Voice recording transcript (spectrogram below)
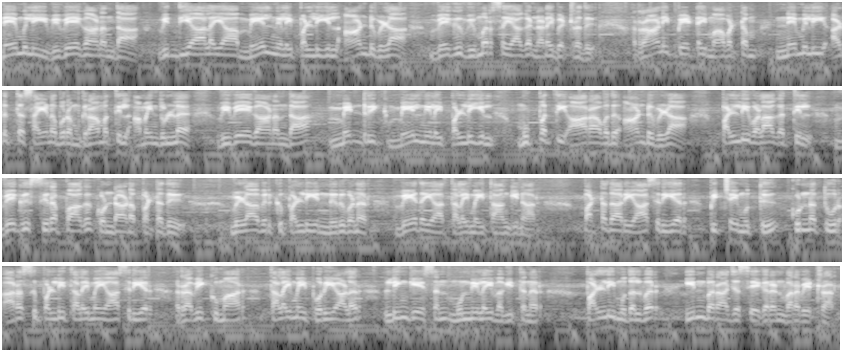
நேமிலி விவேகானந்தா வித்யாலயா மேல்நிலைப் பள்ளியில் ஆண்டு விழா வெகு விமர்சையாக நடைபெற்றது. ராணிப்பேட்டை மாவட்டம் நெமிலி அடுத்த சயனபுரம் கிராமத்தில் அமைந்துள்ள விவேகானந்தா மெட்ரிக் மேல்நிலைப் பள்ளியில் முப்பத்தி ஆறாவது ஆண்டு விழா பள்ளி வளாகத்தில் வெகு சிறப்பாக கொண்டாடப்பட்டது. விழாவிற்கு பள்ளியின் நிறுவனர் வேதையா தலைமை தாங்கினார். பட்டதாரி ஆசிரியர் பிச்சைமுத்து குன்னத்தூர் அரசு பள்ளி தலைமை ஆசிரியர் ரவிக்குமார் தலைமை பொறியாளர் லிங்கேசன் முன்னிலை வகித்தனர். பள்ளி முதல்வர் இன்பராஜசேகரன் வரவேற்றார்.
